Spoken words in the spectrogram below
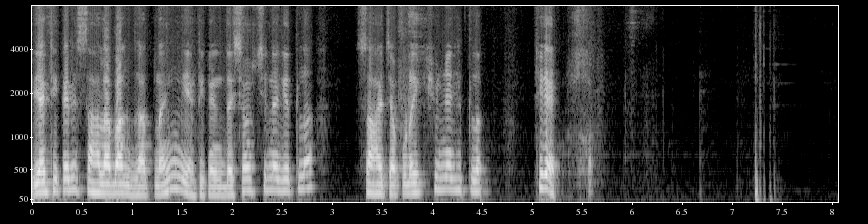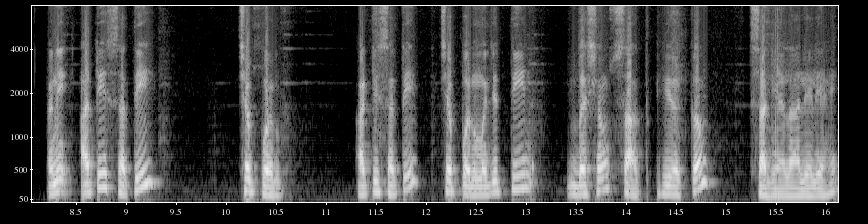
या ठिकाणी सहाला भाग जात नाही या ठिकाणी दशांश चिन्ह घेतलं. सहाच्या पुढे एक शून्य घेतलं. ठीक आहे? आणि अटी सती छप्पन. अटी सती छप्पन म्हणजे तीन दशांश सात ही रक्कम सानियाला आलेली आहे.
